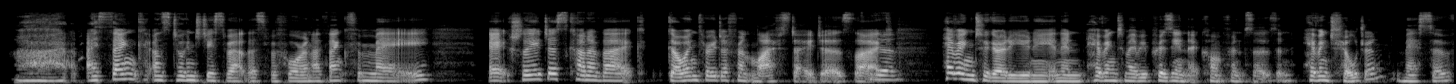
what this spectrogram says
I think I was talking to Jess about this before, and I think for me, actually, just kind of like going through different life stages, like Yeah. having to go to uni and then having to maybe present at conferences and having children, massive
